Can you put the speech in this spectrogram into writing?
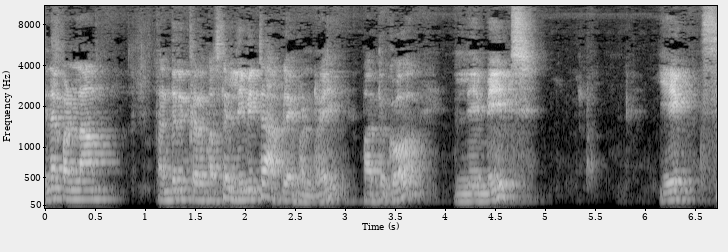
என்ன பண்ணலாம் தந்திருக்கிற ஃபர்ஸ்ட் லிமிட்டை அப்ளை பண்றேன் பார்த்துக்கோ limit x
